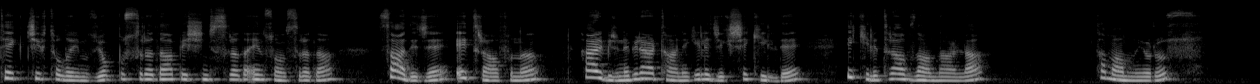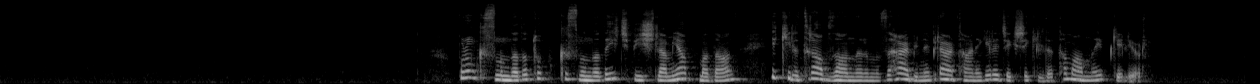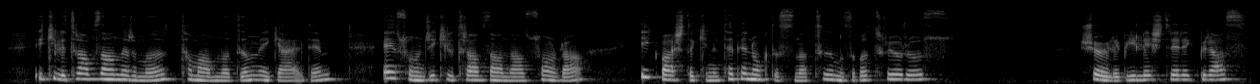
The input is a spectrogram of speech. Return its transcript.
Tek çift olayımız yok bu sırada. 5. sırada en son sırada sadece etrafını her birine birer tane gelecek şekilde ikili trabzanlarla tamamlıyoruz. Burun kısmında da topuk kısmında da hiçbir işlem yapmadan ikili trabzanlarımızı her birine birer tane gelecek şekilde tamamlayıp geliyorum. İkili trabzanlarımı tamamladım ve geldim. En sonuncu ikili trabzandan sonra ilk baştakinin tepe noktasına tığımızı batırıyoruz. Şöyle birleştirerek biraz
